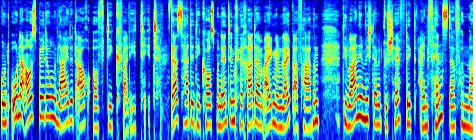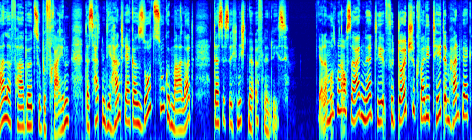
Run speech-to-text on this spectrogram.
und ohne Ausbildung leidet auch oft die Qualität. Das hatte die Korrespondentin gerade am eigenen Leib erfahren. Die war nämlich damit beschäftigt, ein Fenster von Malerfarbe zu befreien. Das hatten die Handwerker so zugemalert, dass es sich nicht mehr öffnen ließ. Ja, da muss man auch sagen, ne, die, für deutsche Qualität im Handwerk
